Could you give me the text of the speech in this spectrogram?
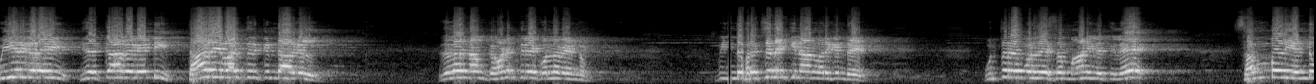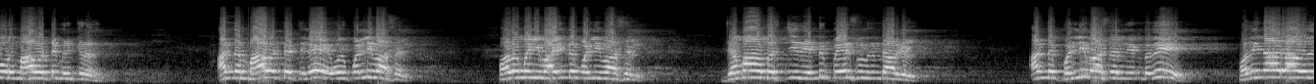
உயிர்களை இதற்காக வேண்டி தாரை வார்த்திருக்கின்றார்கள். இதெல்லாம் நாம் கவனத்திலே கொள்ள வேண்டும். இந்த பிரச்சனைக்கு நான் வருகின்றேன். உத்தரப்பிரதேச மாநிலத்திலே சம்பல் என்று ஒரு மாவட்டம் இருக்கிறது. அந்த மாவட்டத்திலே ஒரு பள்ளிவாசல் பழமை வாய்ந்த பள்ளிவாசல் ஜமா மஸ்ஜித் என்று பெயர் சொல்கின்றார்கள். அந்த பள்ளிவாசல் என்பது பதினாறாவது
